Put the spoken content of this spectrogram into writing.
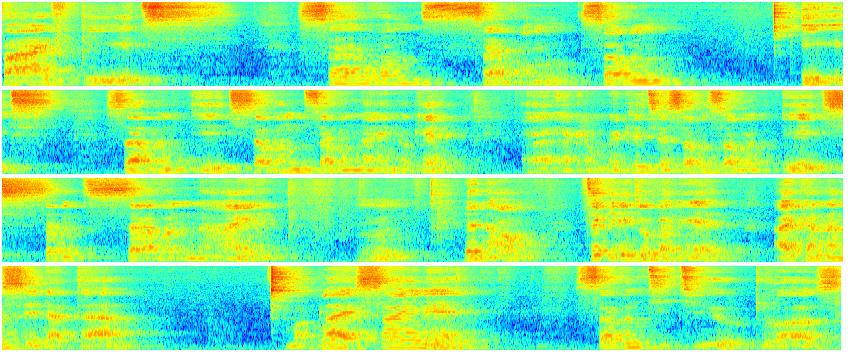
0.587778 seven eight seven seven nine okay uh, I can make it a seven seven eight seven seven nine mm. then now taking it over there I can now say that uh, multiply sine A 72 plus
